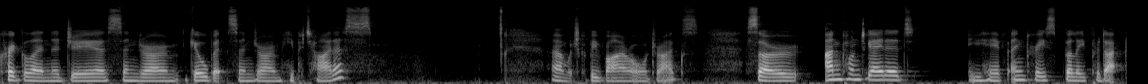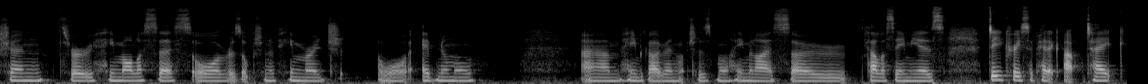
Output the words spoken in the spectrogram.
Crigler-Najjar syndrome, Gilbert syndrome, hepatitis, um, which could be viral drugs. So, unconjugated, you have increased bile production through hemolysis or resorption of hemorrhage or abnormal um, hemoglobin, which is more hemolyzed. So, thalassemias, decreased hepatic uptake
